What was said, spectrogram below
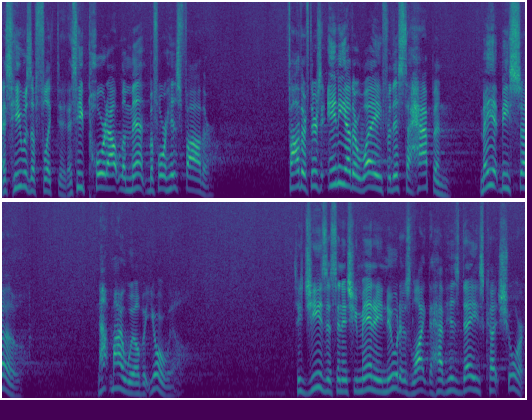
As he was afflicted, as he poured out lament before his Father, Father, if there's any other way for this to happen, may it be so. Not my will, but your will. See, Jesus in his humanity knew what it was like to have his days cut short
